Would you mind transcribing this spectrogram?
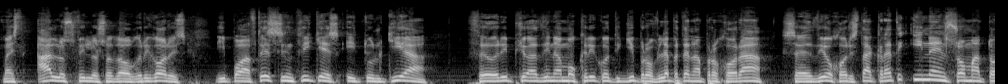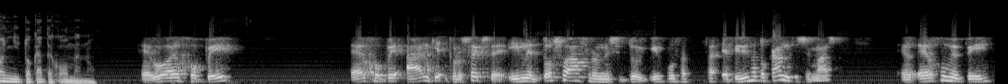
Μάλιστα. Άλλος φίλος εδώ, ο Γρηγόρης, υπό αυτές τις συνθήκες η Τουρκία θεωρεί πιο αδύναμο κρίκο την Κύπρο. Βλέπετε να προχωρά σε δύο χωριστά κράτη ή να ενσωματώνει το κατεχόμενο; Εγώ έχω πει, έχω πει, αν και, προσέξτε, είναι τόσο άφρονες οι Τούρκοι που θα, θα, επειδή θα το κάνουν και σε εμάς, ε, έχουμε πει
